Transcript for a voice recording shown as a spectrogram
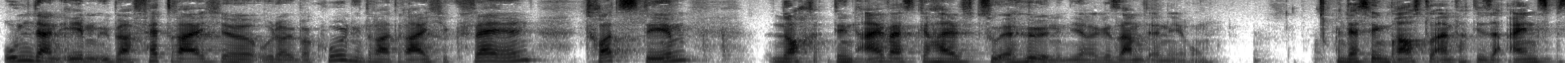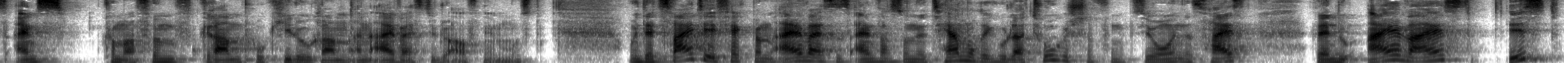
um dann eben über fettreiche oder über kohlenhydratreiche Quellen trotzdem noch den Eiweißgehalt zu erhöhen in ihrer Gesamternährung. Und deswegen brauchst du einfach diese 1 bis 1,5 Gramm pro Kilogramm an Eiweiß, die du aufnehmen musst. Und der zweite Effekt beim Eiweiß ist einfach so eine thermoregulatorische Funktion. Das heißt, wenn du Eiweiß isst,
